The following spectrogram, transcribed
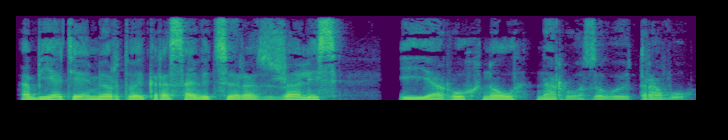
Объятия мертвой красавицы разжались, и я рухнул на розовую траву.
